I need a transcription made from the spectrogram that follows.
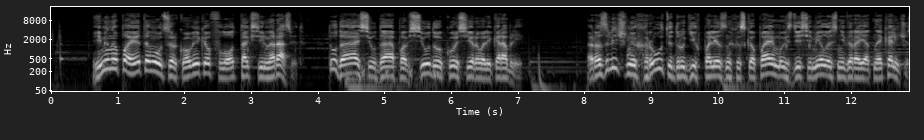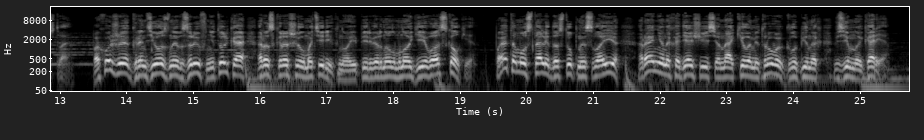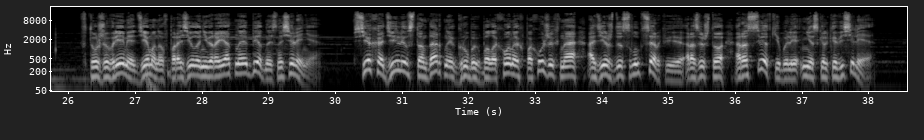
Именно поэтому у церковников флот так сильно развит. Туда-сюда, повсюду курсировали корабли. Различных руд и других полезных ископаемых здесь имелось невероятное количество. Похоже, грандиозный взрыв не только раскрошил материк, но и перевернул многие его осколки. Поэтому стали доступны слои, ранее находящиеся на километровых глубинах в земной коре. В то же время демонов поразила невероятная бедность населения. Все ходили в стандартных грубых балахонах, похожих на одежды слуг церкви, разве что расцветки были несколько веселее.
